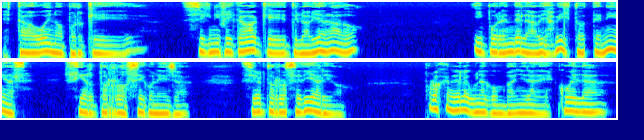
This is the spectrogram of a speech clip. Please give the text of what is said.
estaba bueno porque significaba que te lo había dado y por ende la habías visto, tenías cierto roce con ella, cierto roce diario. Por lo general alguna compañera de escuela,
